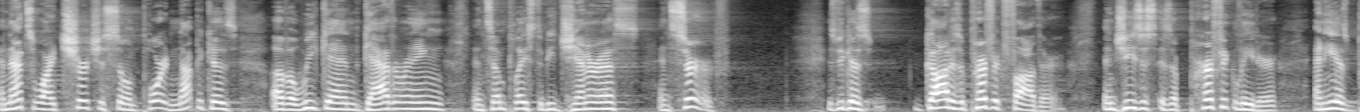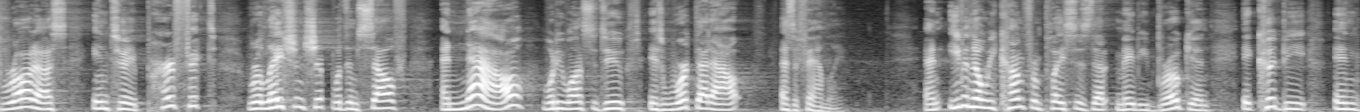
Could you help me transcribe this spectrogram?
and that's why church is so important, not because of a weekend gathering and some place to be generous and serve. It's because God is a perfect father, and Jesus is a perfect leader, and he has brought us into a perfect relationship with himself. And now, what he wants to do is work that out as a family. And even though we come from places that may be broken, it could be in,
